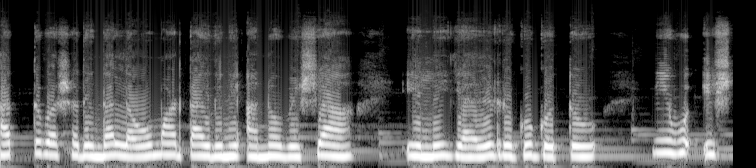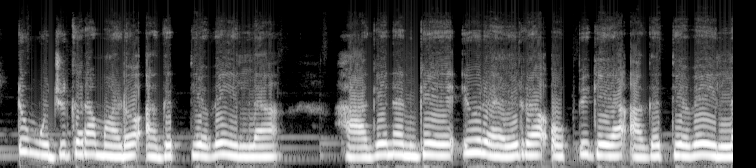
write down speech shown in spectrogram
ಹತ್ತು ವರ್ಷದಿಂದ ಲವ್ ಮಾಡ್ತಾ ಇದ್ದೀನಿ ಅನ್ನೋ ವಿಷಯ ಇಲ್ಲಿ ಎಲ್ರಿಗೂ ಗೊತ್ತು. ನೀವು ಇಷ್ಟು ಮುಜುಗರ ಮಾಡೋ ಅಗತ್ಯವೇ ಇಲ್ಲ. ಹಾಗೆ ನನಗೆ ಇವರೆಲ್ಲರ ಒಪ್ಪಿಗೆಯ ಅಗತ್ಯವೇ ಇಲ್ಲ.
